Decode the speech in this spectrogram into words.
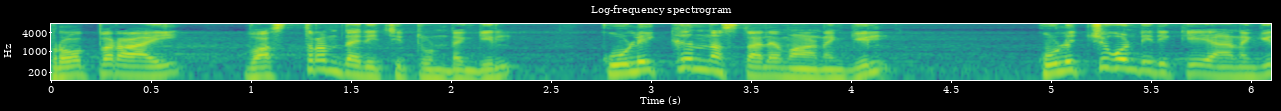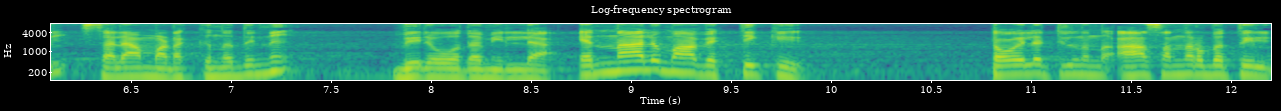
പ്രോപ്പറായി വസ്ത്രം ധരിച്ചിട്ടുണ്ടെങ്കിൽ കുളിക്കുന്ന സ്ഥലമാണെങ്കിൽ കുളിച്ചുകൊണ്ടിരിക്കുകയാണെങ്കിൽ സലാം മടക്കുന്നതിന് വിരോധമില്ല. എന്നാലും ആ വ്യക്തിക്ക് ടോയ്ലറ്റിൽ നിന്ന് ആ സന്ദർഭത്തിൽ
